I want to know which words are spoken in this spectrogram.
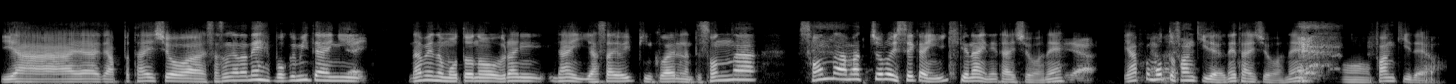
やー、やっぱ大将はさすがだね。僕みたいいやいに鍋の元の裏にない野菜を一品加えるなんて、そんな、そんな甘っちょろい世界に生きてないね、大将はねや。い。や、やっぱもっとファンキーだよね、大将はね。うん、ファンキーだよ。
